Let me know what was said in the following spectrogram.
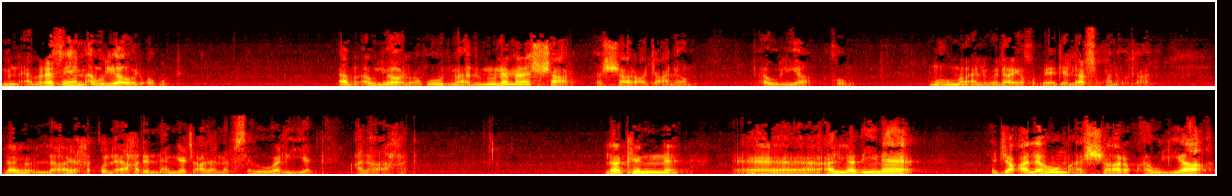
من أبرزهم أولياء العقود. أولياء العقود مأذونون من الشارع الشارع جعلهم أولياء هم مهم الولاية بيد الله سبحانه وتعالى. لا يحق لأحد أن يجعل نفسه وليا على أحد. لكن آه الذين جعلهم الشارع أولياء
